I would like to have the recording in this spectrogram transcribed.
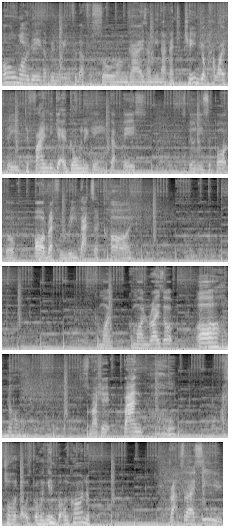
Oh my days, I've been waiting for that for so long, guys. I mean, I've had to change up how I played to finally get a goal in a game. That pace still needs support, though. Oh, referee, that's a card. Come on. Come on, rise up. Oh, no. Smash it. Bang. I thought that was going in, but on corner. Draxler, I see you.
